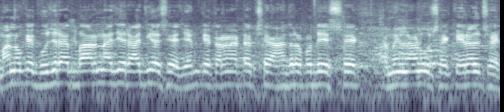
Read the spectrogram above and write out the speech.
માનો કે ગુજરાત બહારના જે રાજ્ય છે, જેમ કે કર્ણાટક છે, આંધ્રપ્રદેશ છે, તમિલનાડુ છે, કેરળ છે,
